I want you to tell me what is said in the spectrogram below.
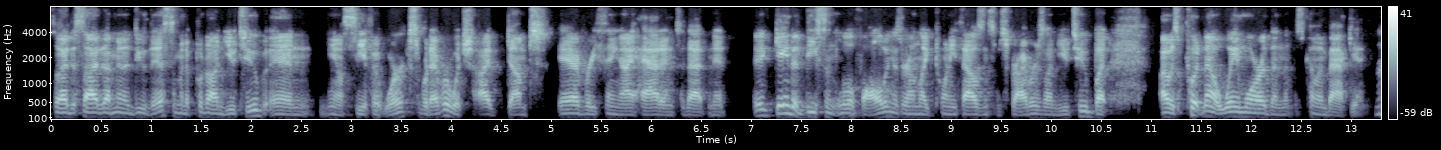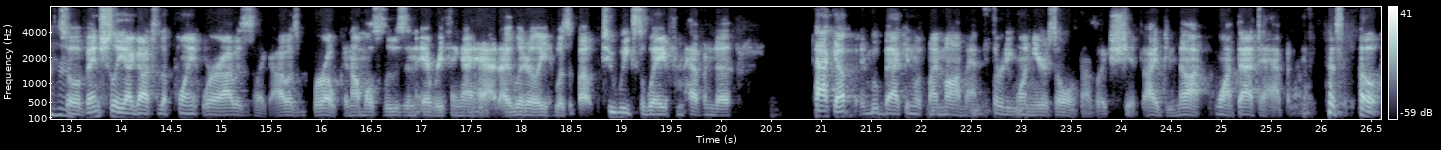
So I decided I'm going to do this. I'm going to put it on YouTube and you know see if it works, or whatever. Which I've dumped everything I had into that, and it it gained a decent little following. It's around like twenty thousand subscribers on YouTube, but I was putting out way more than that was coming back in. Mm-hmm. So eventually, I got to the point where I was like, I was broke and almost losing everything I had. I literally was about two weeks away from having to pack up and move back in with my mom at 31 years old. And I was like, shit, I do not want that to happen. so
